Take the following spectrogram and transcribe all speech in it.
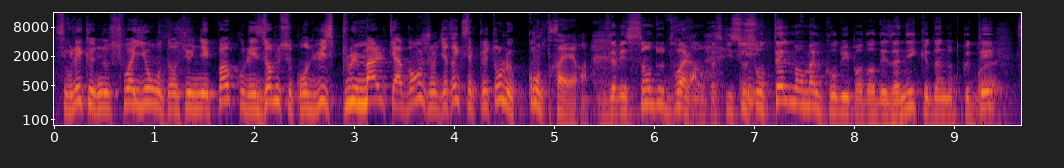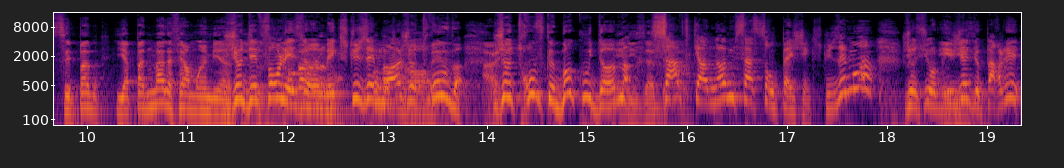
si vous voulez, que nous soyons dans une époque où les hommes se conduisent plus mal qu'avant. Je dirais que c'est plutôt le contraire. Vous avez sans doute Voilà. raison, parce qu'ils se sont tellement mal conduits pendant des années que d'un autre côté, il n'y a pas de mal à faire moins bien. Je défends les hommes. Excusez-moi, je trouve, Ah, je trouve que beaucoup d'hommes savent qu'un homme, ça s'empêche. Excusez-moi, je suis obligée Elis- de parler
